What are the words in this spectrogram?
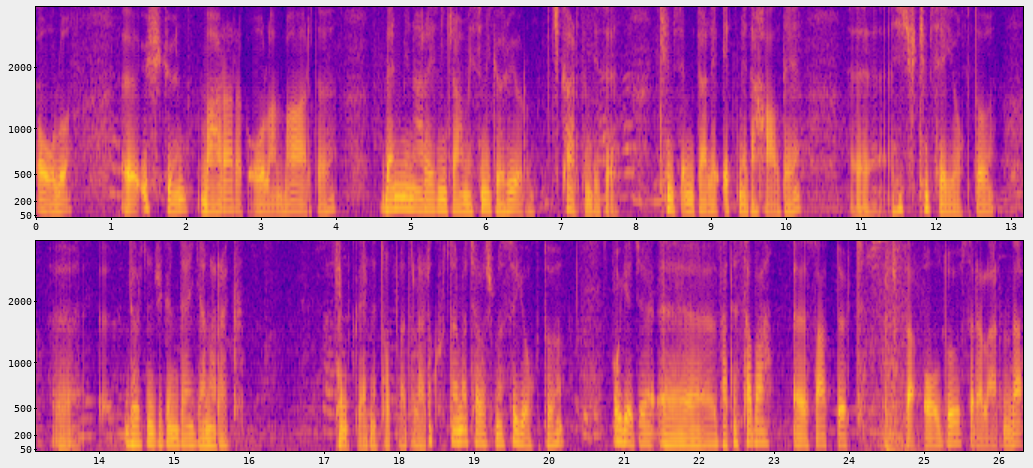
oğlu e, üç gün bağırarak oğlan bağırdı. Ben minarenin camisini görüyorum. Çıkartın bizi. Kimse müdahale etmedi halde. E, hiçbir kimse yoktu. E, dördüncü günden yanarak kemiklerini topladılar. Kurtarma çalışması yoktu. O gece e, zaten sabah e, saat dört buçukta oldu sıralarında.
